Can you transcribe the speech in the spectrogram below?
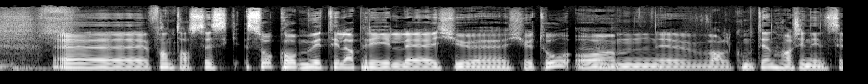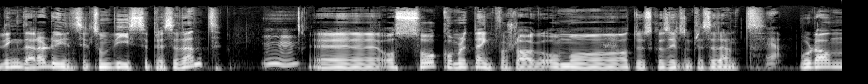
Eh, fantastisk. Så kommer vi til april eh, 2022, og mm, valgkomiteen har sin innstilling. Der er du innstilt som visepresident. Mm. Eh, og så kommer det et benkeforslag om å, at du skal stille som president. Ja. Hvordan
